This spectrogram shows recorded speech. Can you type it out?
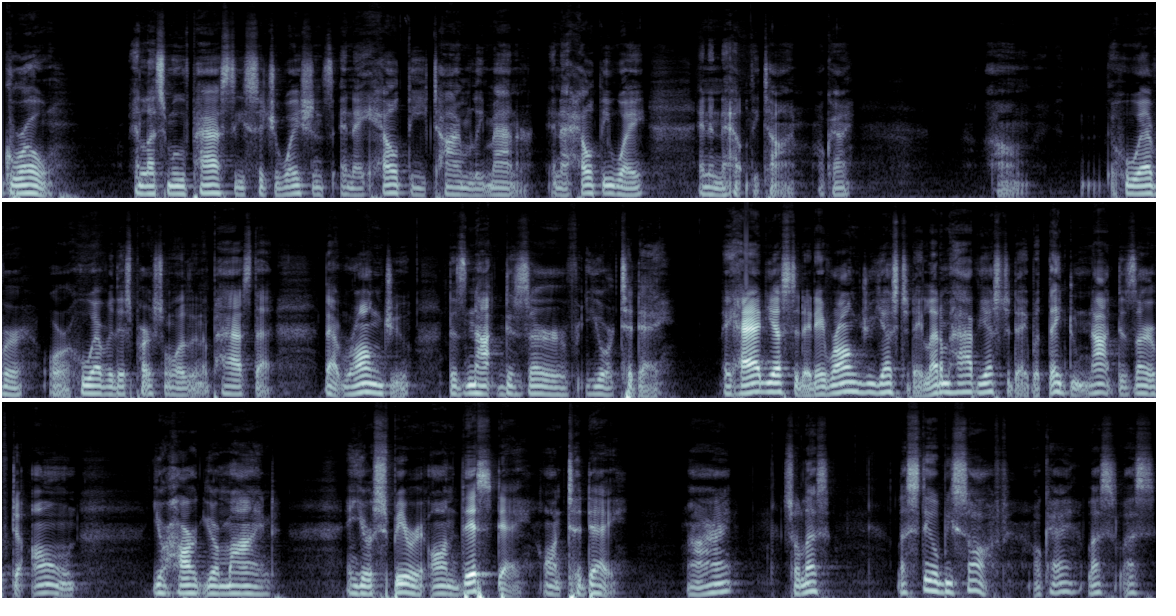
grow and let's move past these situations in a healthy, timely manner, in a healthy way, and in a healthy time. Okay. Um, whoever or whoever this person was in the past that that wronged you does not deserve your today. They had yesterday. They wronged you yesterday. Let them have yesterday, but they do not deserve to own your heart, your mind, and your spirit on this day, on today. All right? So let's let's still be soft, okay? Let's let's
